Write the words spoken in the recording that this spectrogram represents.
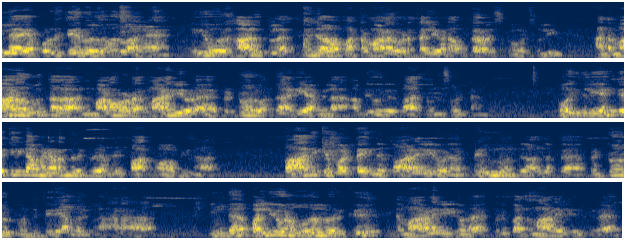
இல்ல என் பொண்ணு தேர்வு வருவாங்க. நீங்க ஒரு ஹாலுக்குள்ள கொஞ்சம் மற்ற மாணவரோட தள்ளி வேணா உட்கார வச்சுக்கோங்கன்னு சொல்லி அந்த மாணவர் த- அந்த மாணவரோட மாணவியோட பெற்றோர் வந்து அறியாமையில அப்படி ஒரு வார்த்தை வந்து சொல்லிட்டாங்க. இப்போ இதுல எங்க தீண்டாமை நடந்திருக்கு அப்படின்னு பார்த்தோம் அப்படின்னா பாதிக்கப்பட்ட இந்த மாணவியோட பெண் வந்து அந்த பெற்றோருக்கு வந்து தெரியாம இருக்கலாம். ஆனா இந்த பள்ளியோட முதல்வருக்கு இந்த மாணவியோட குறிப்பா அந்த மாணவி இருக்கிற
